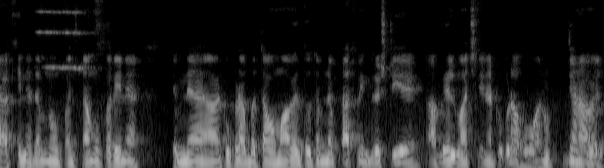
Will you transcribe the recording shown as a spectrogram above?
રાખીને તેમનું પંચનામું કરીને તેમને આ ટુકડા બતાવવામાં આવેલ તો તેમને પ્રાથમિક દ્રષ્ટિએ આ વેલ માછલીના ટુકડા હોવાનું જણાવેલ.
